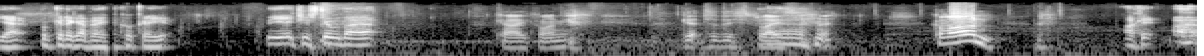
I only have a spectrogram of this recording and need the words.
yeah, we're gonna get back quickly. The itch is still there. Okay, come on, get to this place. come on. Okay. Uh,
